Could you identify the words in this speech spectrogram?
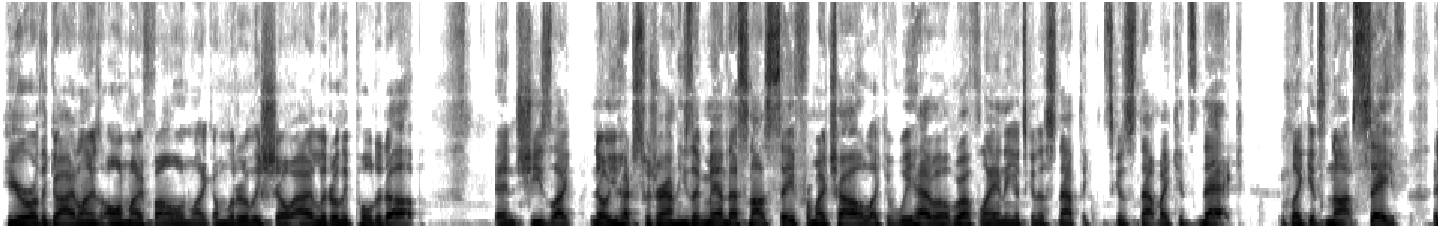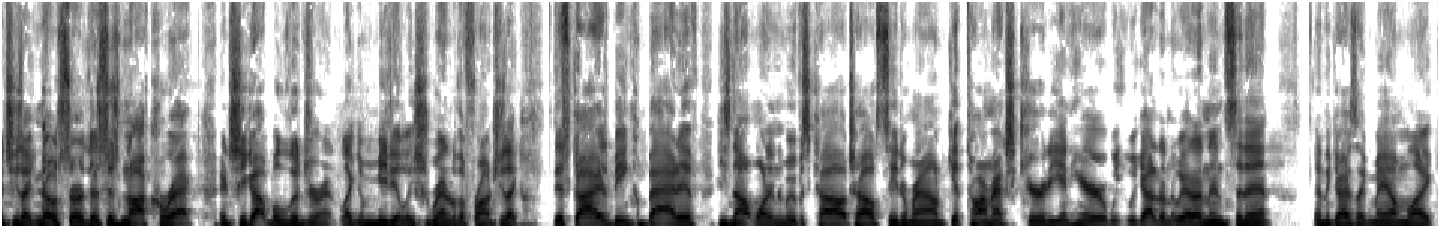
Here are the guidelines on my phone. Like, I'm literally show. I literally pulled it up." And she's like, "No, you have to switch around." He's like, "Ma'am, that's not safe for my child. Like, if we have a rough landing, it's gonna snap the, it's gonna snap my kid's neck. Like, it's not safe." And she's like, "No, sir, this is not correct." And she got belligerent like immediately. She ran to the front. She's like, "This guy is being combative. He's not wanting to move his child child seat around. Get tarmac security in here. We, we got an, we had an incident." And the guy's like, "Ma'am, like."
